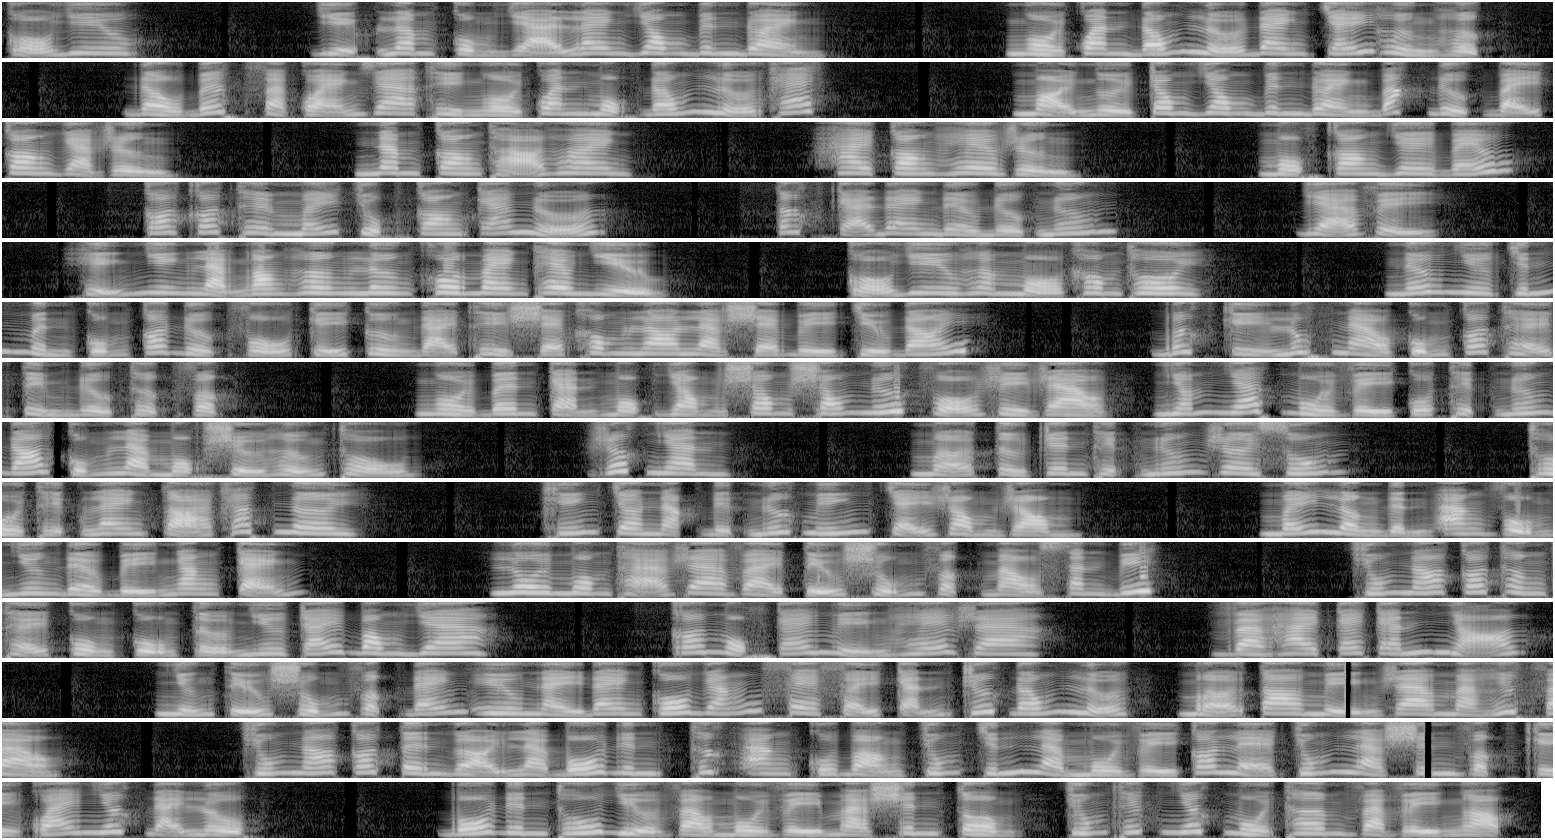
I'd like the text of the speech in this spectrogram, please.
cổ diêu, Diệp Lâm cùng dạ lan dông binh đoàn. Ngồi quanh đống lửa đang cháy hừng hực. Đầu bếp và quản gia thì ngồi quanh một đống lửa khác. Mọi người trong dông binh đoàn bắt được 7 con gà rừng, 5 con thỏ hoang, hai con heo rừng, một con dê béo, có có thêm mấy chục con cá nữa. Tất cả đang đều được nướng. Giả vị. Hiển nhiên là ngon hơn lương khô mang theo nhiều. Cổ diêu hâm mộ không thôi. Nếu như chính mình cũng có được vũ kỹ cường đại thì sẽ không lo là sẽ bị chịu đói. Bất kỳ lúc nào cũng có thể tìm được thực vật. Ngồi bên cạnh một dòng sông sóng nước vỗ rì rào, nhấm nháp mùi vị của thịt nướng đó cũng là một sự hưởng thụ. Rất nhanh. Mỡ từ trên thịt nướng rơi xuống. Thùi thịt lan tỏa khắp nơi. Khiến cho nặc địch nước miếng chảy ròng ròng. Mấy lần định ăn vụng nhưng đều bị ngăn cản. Lôi môn thả ra vài tiểu sủng vật màu xanh biếc. Chúng nó có thân thể cuồn cuộn tựa như trái bông da. Có một cái miệng hé ra. Và hai cái cánh nhỏ. Những tiểu sủng vật đáng yêu này đang cố gắng phe phẩy cảnh trước đống lửa, mở to miệng ra mà hít vào. Chúng nó có tên gọi là bố đinh, thức ăn của bọn chúng chính là mùi vị có lẽ chúng là sinh vật kỳ quái nhất đại lục. Bố đinh thú dựa vào mùi vị mà sinh tồn, chúng thích nhất mùi thơm và vị ngọt.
